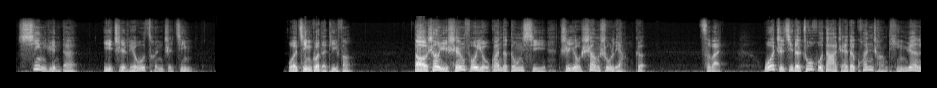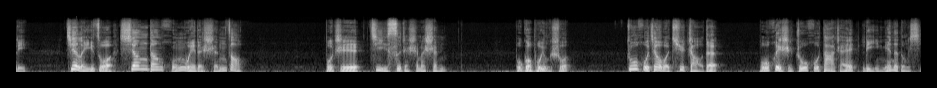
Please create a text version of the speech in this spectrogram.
幸运的一直留存至今。我经过的地方，岛上与神佛有关的东西只有上述两个。此外，我只记得朱户大宅的宽敞庭院里，建了一座相当宏伟的神灶，不知祭祀着什么神。不过不用说。朱户叫我去找的，不会是朱户大宅里面的东西。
